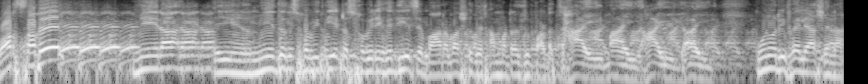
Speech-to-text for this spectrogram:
হোয়াটসঅ্যাপে মেয়েরা এই মেয়েদের ছবি দিয়ে একটা ছবি রেখে দিয়েছে, বারবার শুধু ঠাম্মাটা পাঠাচ্ছে, হাই, মাই, হাই হাই। কোনো রিফাইলে আসে না।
